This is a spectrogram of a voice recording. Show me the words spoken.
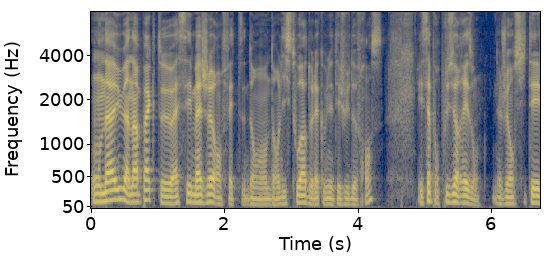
on a eu un impact euh, assez majeur en fait dans, l'histoire de la communauté juive de France, et ça pour plusieurs raisons. Je vais en citer,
